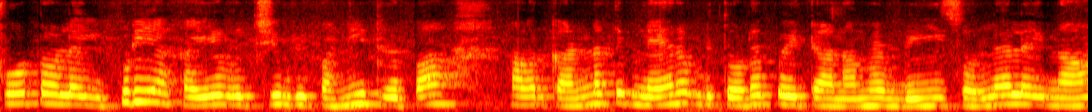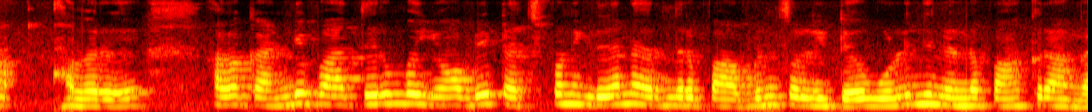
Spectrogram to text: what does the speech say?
ஃபோட்டோவில் இப்படியா கையை வச்சு இப்படி பண்ணிகிட்ருப்பா அவர் கண்ணத்துக்கு நேரம் இப்படி தொட போயிட்டா நம்ம இப்படி சொல்லலைன்னா அவர் அவள் கண்டிப்பாக திரும்பியும் அப்படியே டச் பண்ணிக்கிட்டு தானே இருந்திருப்பா அப்படின்னு சொல்லிட்டு ஒளிஞ்சு நின்று பார்க்குறாங்க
